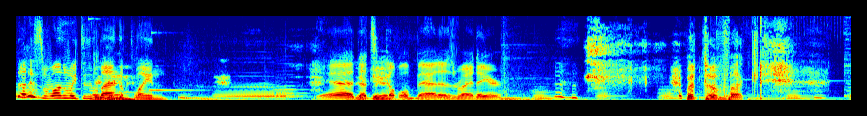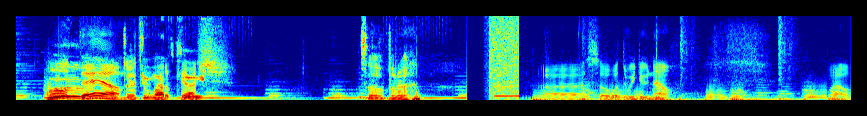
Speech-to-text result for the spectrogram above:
that is one way to land a plane. Yeah, that's a couple of badass right there. What the fuck? Oh Woo, damn, that's a lot of 21K. cash. Sobra. Uh, so what do we do now? Wow.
